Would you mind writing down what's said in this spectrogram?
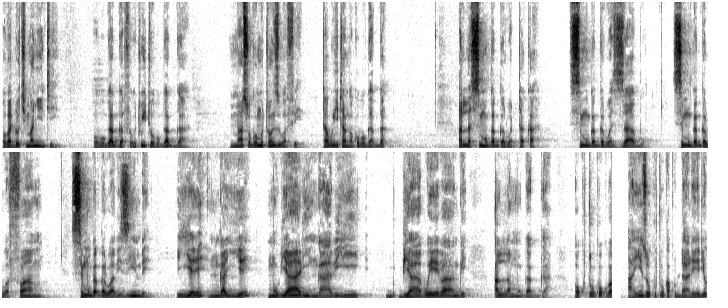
Obadde okimanyi nti obugagga ffe bwe tuyita obugagga mu maaso g'omutonzi waffe tabuyitangako bugagga allah si mugagga lwa ttaka si mugagga lwa zaabu si mugagga lwa faamu si mugagga lwa bizimbe. Ye nga ye mu byali nga abiri byabwebange allah mugagga. Okutuuka okuba ayinza okutuuka ku ddaala eryo?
